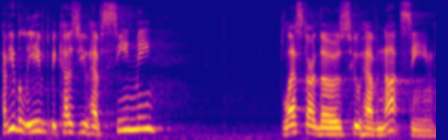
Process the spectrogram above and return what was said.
Have you believed because you have seen me? Blessed are those who have not seen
